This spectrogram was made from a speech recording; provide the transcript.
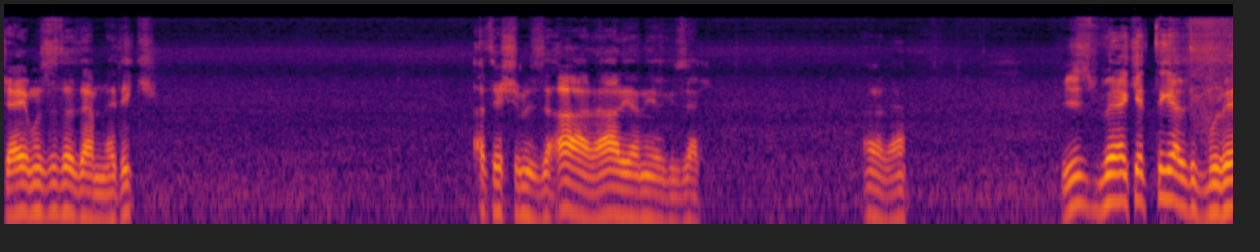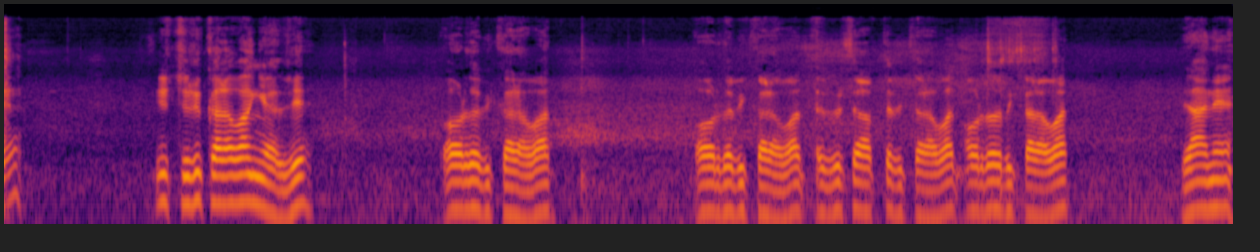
Çayımızı da demledik. Ateşimiz de ağır ağır yanıyor güzel. Öyle. Biz bereketli geldik buraya. Bir sürü karavan geldi. Orada bir karavan. Orada bir karavan, öbür tarafta bir karavan, orada da bir karavan. Yani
